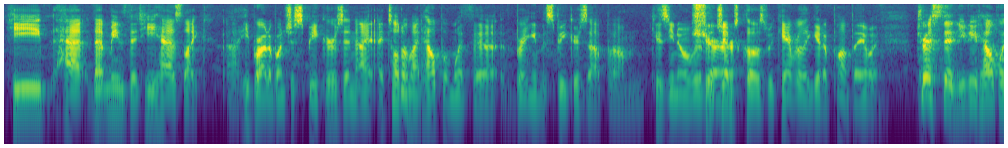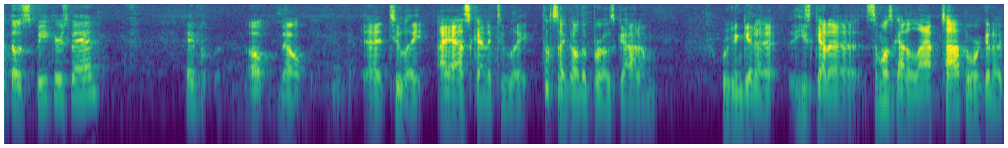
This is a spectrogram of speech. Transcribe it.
He had that means that he has like uh, he brought a bunch of speakers, and I, I told him I'd help him with uh, bringing the speakers up because you know when Sure. the gym's closed, we can't really get a pump anyway. Tristan, you need help with those speakers, man? Hey, br- oh no, uh, too late. I asked kind of too late. Looks like all the bros got him. We're gonna get a. He's got a. Someone's got a laptop, and we're gonna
